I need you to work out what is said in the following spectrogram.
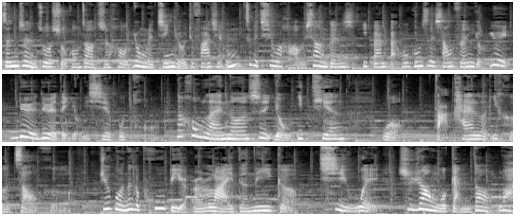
真正做手工皂之后，用了精油就发现，嗯，这个气味好像跟一般百货公司的香氛有略略略的有一些不同。那后来呢，是有一天我打开了一盒皂盒，结果那个扑鼻而来的那一个气味，是让我感到哇。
